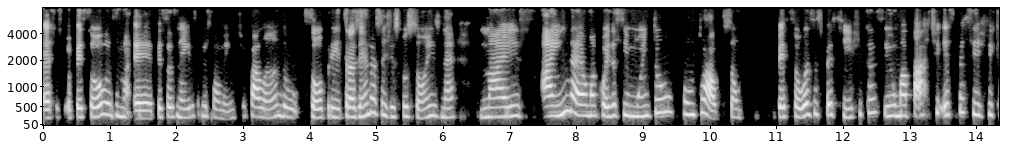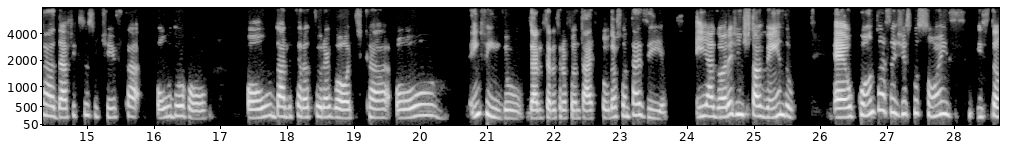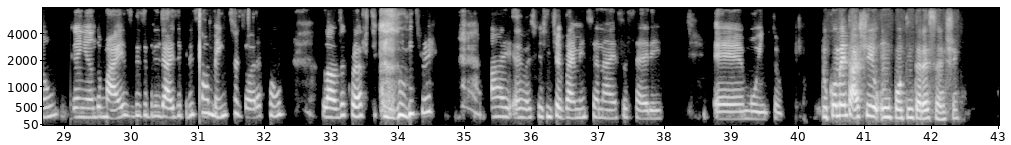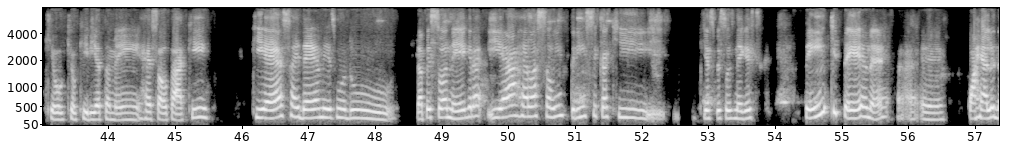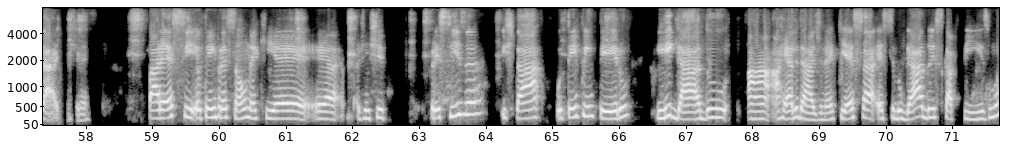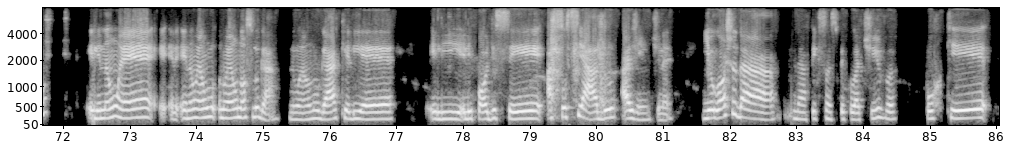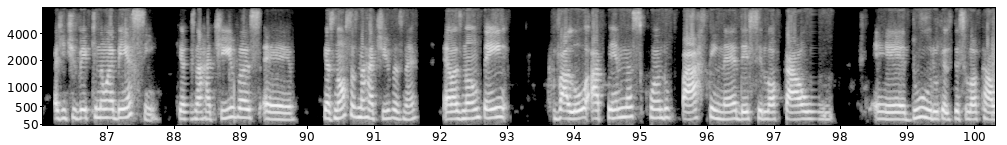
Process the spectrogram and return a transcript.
essas pessoas, é, pessoas negras principalmente, falando sobre, trazendo essas discussões, né? Mas ainda é uma coisa assim muito pontual. São pessoas específicas e uma parte específica da ficção científica ou do horror ou da literatura gótica ou enfim do, da literatura fantástica ou da fantasia e agora a gente está vendo é o quanto essas discussões estão ganhando mais visibilidade principalmente agora com Lovecraft Country Ai, eu acho que a gente vai mencionar essa série é, muito. Tu comentaste um ponto interessante que eu, que eu queria também ressaltar aqui, que é essa ideia mesmo do, da pessoa negra e a relação intrínseca que, que as pessoas negras têm que ter né, é, com a realidade. Né? Parece, eu tenho a impressão né, que é, é a gente precisa estar o tempo inteiro ligado à, à realidade, né? Que essa, esse lugar do escapismo ele não é ele não é um, não é o nosso lugar, não é um lugar que ele é ele ele pode ser associado a gente, né? E eu gosto da, da ficção especulativa porque a gente vê que não é bem assim, que as narrativas, é, que as nossas narrativas, né, elas não têm valor apenas quando partem né, desse local é, duro, desse local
